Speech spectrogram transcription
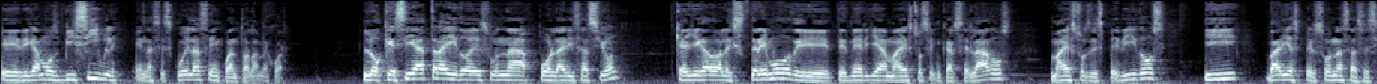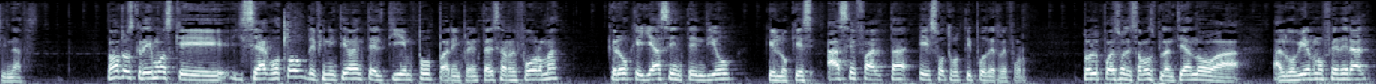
digamos, visible en las escuelas en cuanto a la mejora. Lo que sí ha traído es una polarización que ha llegado al extremo de tener ya maestros encarcelados, maestros despedidos y varias personas asesinadas. Nosotros creemos que se agotó definitivamente el tiempo para implementar esa reforma. Creo que ya se entendió que lo que hace falta es otro tipo de reforma. Por eso le estamos planteando al gobierno federal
